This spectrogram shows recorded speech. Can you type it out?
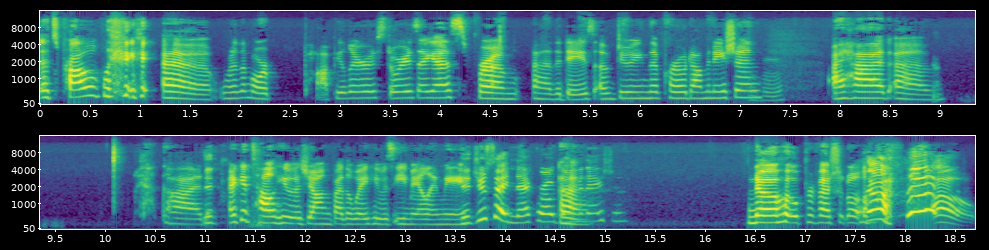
It's probably uh, one of the more popular stories, I guess, from uh, the days of doing the pro domination. Mhm. I had, um, God, Did- I could tell he was young by the way he was emailing me. Did you say necro domination? no, professional. No, oh,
